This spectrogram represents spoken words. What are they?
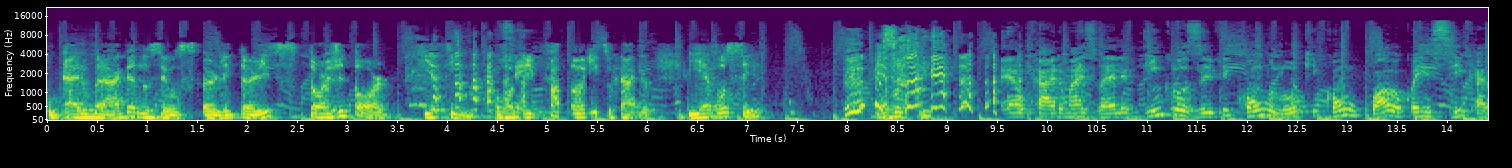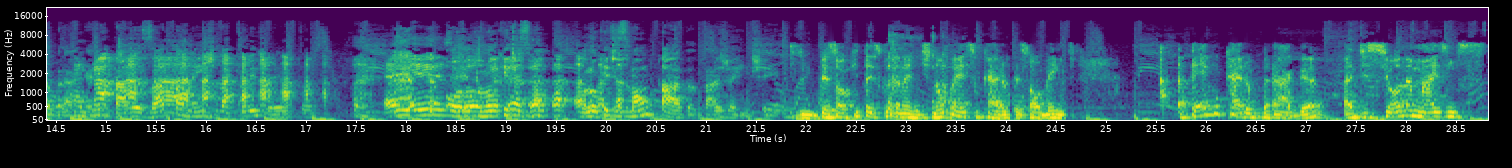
o Cairo Braga, nos seus early 30s, Thor de Thor. E assim, o Rodrigo falou isso, Cairo. E é você. É você. É o Cairo mais velho, inclusive com o look com o qual eu conheci Cairo Braga. Ele tava exatamente daquele jeito. É mesmo. O, o look desmo- o look desmontado, tá, gente? O pessoal que tá escutando a gente não conhece o Cairo pessoalmente. Pega o Cairo Braga, adiciona mais uns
